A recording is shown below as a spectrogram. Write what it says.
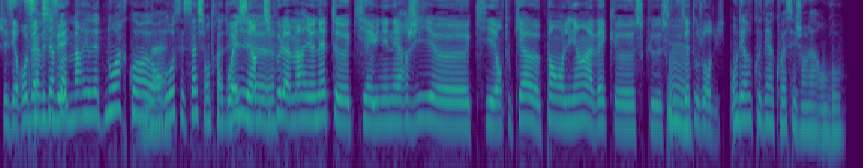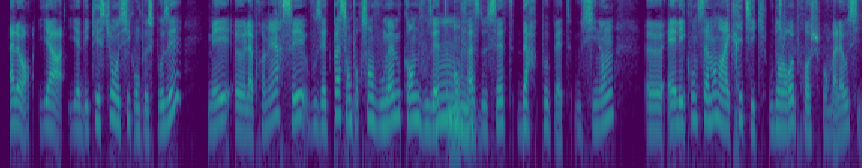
je les ai Ça veut rebaptisées. dire quoi? Marionnette noire, quoi? Ouais. En gros, c'est ça si on traduit. Ouais, c'est un euh, petit peu la marionnette euh, qui a une énergie euh, qui est en tout cas euh, pas en lien avec euh, ce que, ce que vous êtes aujourd'hui. On les reconnaît à quoi ces gens-là, en gros? Alors, il y a, il y a des questions aussi qu'on peut se poser. Mais euh, la première, c'est vous n'êtes pas 100% vous-même quand vous êtes Mm. en face de cette dark popette. Ou sinon, euh, elle est constamment dans la critique ou dans le reproche. Bon, bah là aussi.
